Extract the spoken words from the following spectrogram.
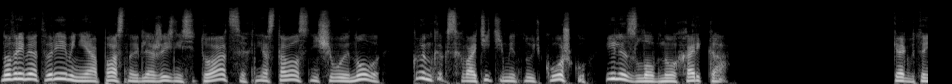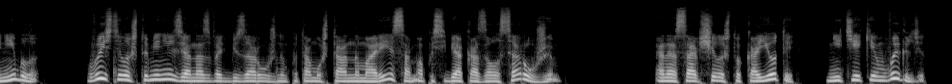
Но время от времени, опасных для жизни ситуациях, не оставалось ничего иного, кроме как схватить и метнуть кошку или злобного хорька. Как бы то ни было, выяснилось, что меня нельзя назвать безоружным, потому что Анна-Мария сама по себе оказалась оружием. Она сообщила, что койоты не те, кем выглядят,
